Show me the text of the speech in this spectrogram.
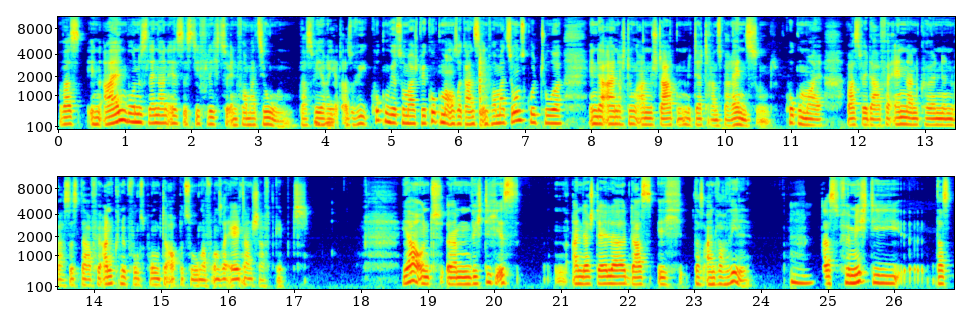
was in allen Bundesländern ist, ist die Pflicht zur Information. Das wäre mhm. jetzt, also wie gucken wir zum Beispiel, gucken wir unsere ganze Informationskultur in der Einrichtung an, starten mit der Transparenz und gucken mal, was wir da verändern können, was es da für Anknüpfungspunkte auch bezogen auf unsere Elternschaft gibt. Ja, und ähm, wichtig ist an der Stelle, dass ich das einfach will. Mhm. Dass für mich die, das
